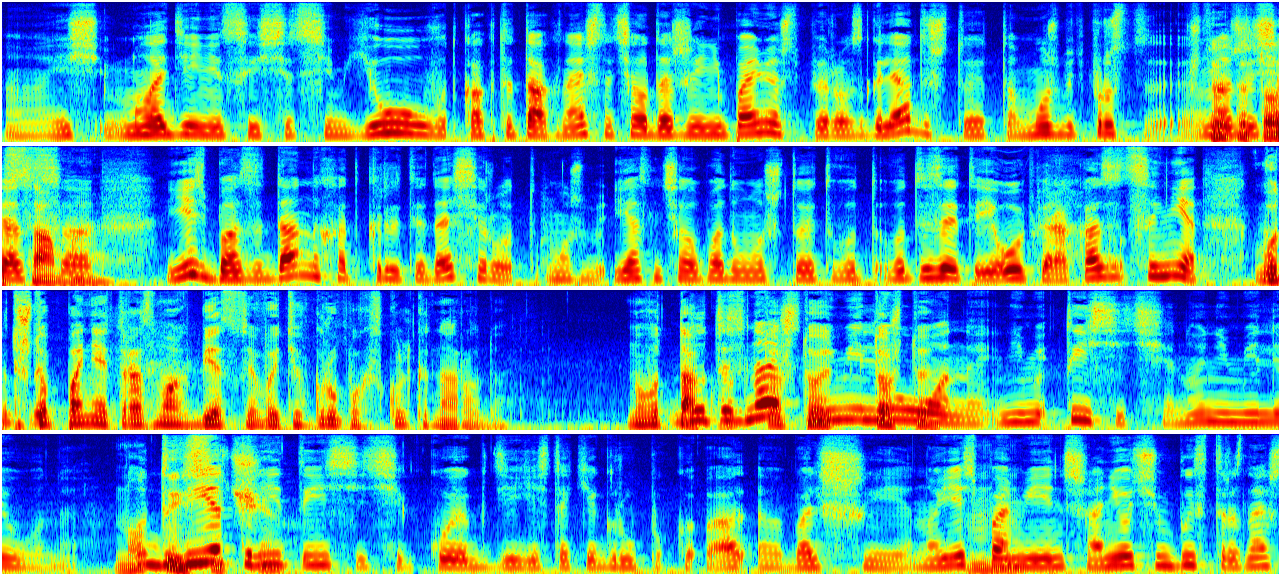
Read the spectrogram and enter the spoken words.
а, ищ, младенец ищет семью, вот как-то так, знаешь, сначала даже и не поймешь с первого взгляда, что это, может быть, просто что у нас же сейчас самое. есть базы данных открытые, да, сирот, может быть, я сначала подумала, что это вот, вот из этой оперы, оказывается, нет. Вот, вот чтобы понять размах бедствия, в этих группах сколько народу? Ну вот так. Ну ты вот, знаешь, то, что, не миллионы, то, что... не тысячи, но не миллионы. Но ну, две-три тысячи кое-где есть такие группы а, а, большие, но есть угу. поменьше. Они очень быстро, знаешь,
